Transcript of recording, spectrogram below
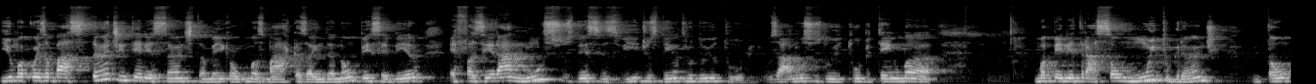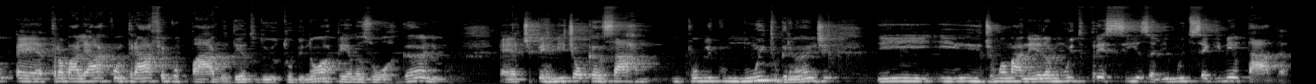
E uma coisa bastante interessante também que algumas marcas ainda não perceberam é fazer anúncios desses vídeos dentro do YouTube. Os anúncios do YouTube têm uma, uma penetração muito grande então, é, trabalhar com tráfego pago dentro do YouTube, não apenas o orgânico, é, te permite alcançar um público muito grande e, e, de uma maneira muito precisa, ali, muito segmentada.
